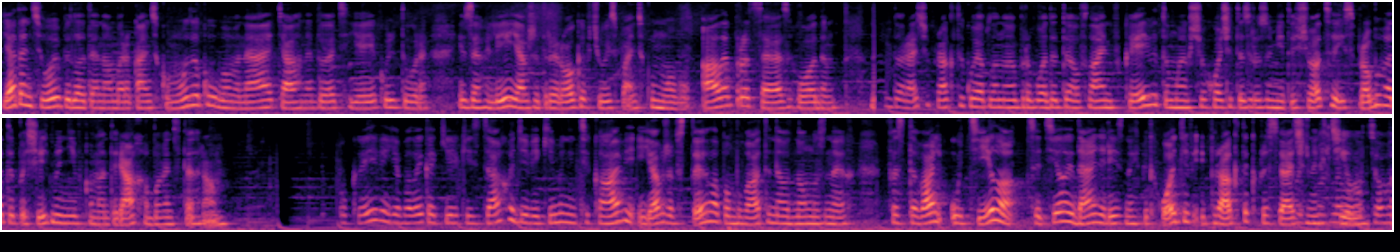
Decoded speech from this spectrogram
Я танцюю під латиноамериканську музику, бо мене тягне до цієї культури. І взагалі я вже три роки вчу іспанську мову, але про це згодом. До речі, практику я планую проводити офлайн в Києві, тому якщо хочете зрозуміти, що це, і спробувати, пишіть мені в коментарях або в інстаграм. У Києві є велика кількість заходів, які мені цікаві, і я вже встигла побувати на одному з них. Фестиваль у тіло це цілий день різних підходів і практик, присвячених Хоч, можливо, тілу. ми Цього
